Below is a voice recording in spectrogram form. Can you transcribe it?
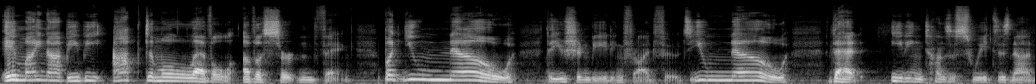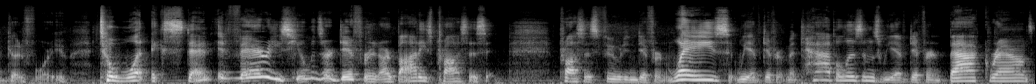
It might not be the optimal level of a certain thing, but you know that you shouldn't be eating fried foods. You know that eating tons of sweets is not good for you. To what extent? It varies. Humans are different. Our bodies process process food in different ways. We have different metabolisms. We have different backgrounds.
